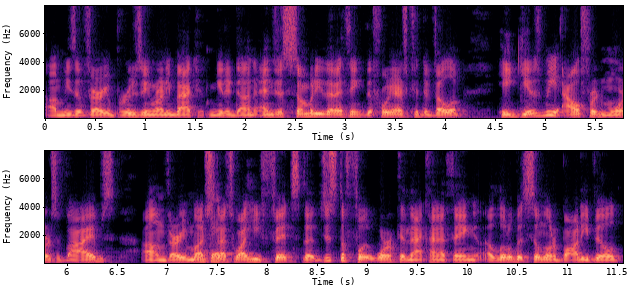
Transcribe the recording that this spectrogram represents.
Um, he's a very bruising running back who can get it done, and just somebody that I think the 49ers could develop. He gives me Alfred Morris vibes um, very much. Okay. That's why he fits the just the footwork and that kind of thing. A little bit similar body build.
